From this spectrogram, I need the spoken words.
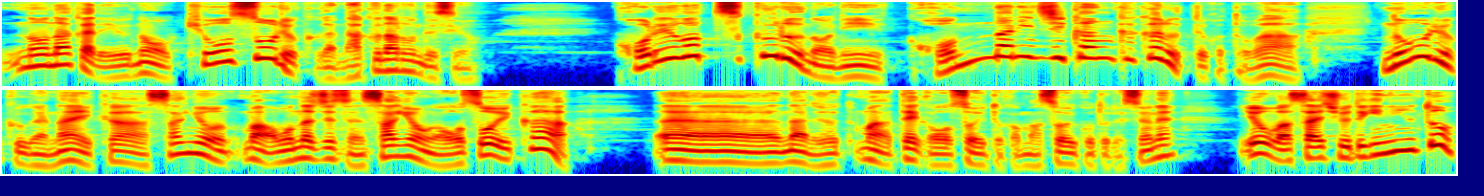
の中で言うの競争力がなくなるんですよ。これを作るのにこんなに時間かかるってことは、能力がないか、作業、まあ同じですね、作業が遅いか、えー、なんでしょう、まあ手が遅いとか、まあそういうことですよね。要は最終的に言うと、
